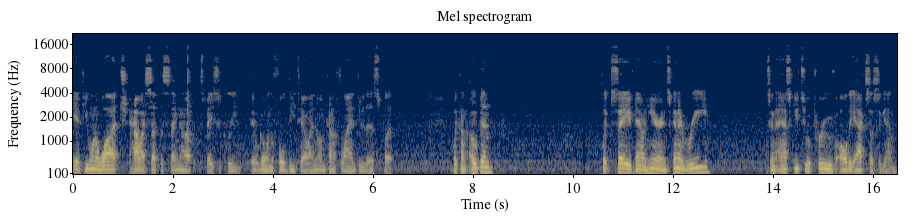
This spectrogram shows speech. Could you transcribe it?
if you want to watch how I set this thing up. It's basically, it'll go into full detail. I know I'm kind of flying through this, but click on open click save down here and it's going to re it's going to ask you to approve all the access again.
